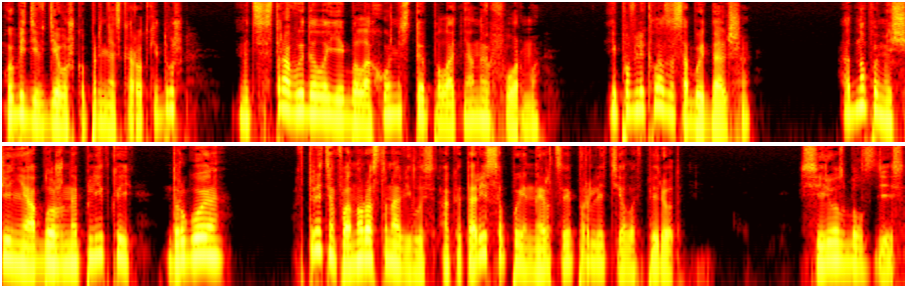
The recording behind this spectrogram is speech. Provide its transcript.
Убедив девушку принять короткий душ, медсестра выдала ей балахонистую полотняную форму и повлекла за собой дальше. Одно помещение, обложенное плиткой, другое... В третьем фанор остановилась, а Катариса по инерции пролетела вперед. Сириус был здесь.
